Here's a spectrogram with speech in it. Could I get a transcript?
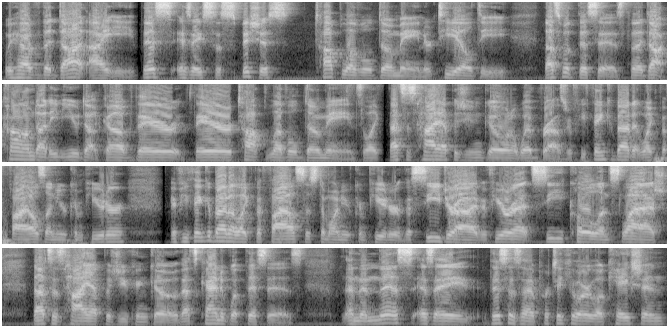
we have the dot .ie. This is a suspicious top-level domain, or TLD. That's what this is. The .com, .edu, .gov, they're, they're top-level domains. Like, that's as high up as you can go on a web browser. If you think about it like the files on your computer, if you think about it like the file system on your computer, the C drive, if you're at C colon slash, that's as high up as you can go. That's kind of what this is and then this is a this is a particular location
